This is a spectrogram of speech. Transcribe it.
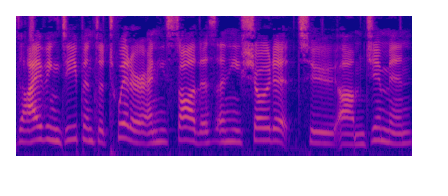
diving deep into Twitter, and he saw this and he showed it to um, Jimin.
